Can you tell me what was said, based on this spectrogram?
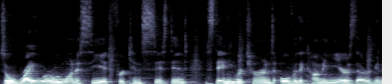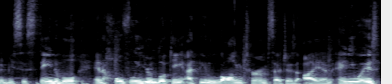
so right where we want to see it for consistent, steady returns over the coming years that are going to be sustainable, and hopefully you're looking at the long term such as I am anyways,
